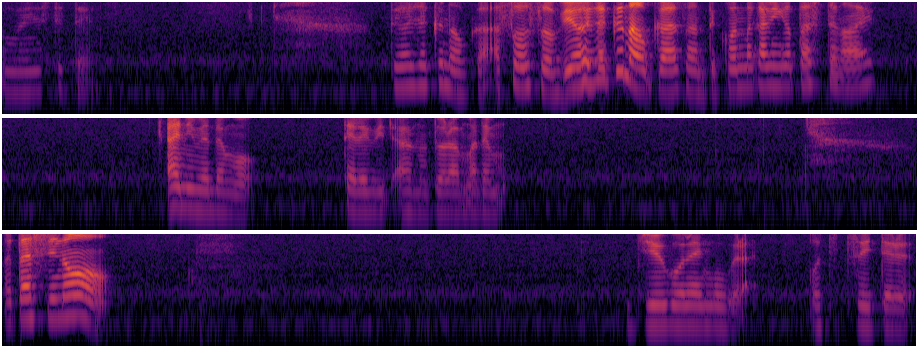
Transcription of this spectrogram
応援してて。病弱なお母そうそう病弱なお母さんってこんな髪型してない？アニメでもテレビであのドラマでも。私の15年後ぐらい落ち着いてる。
